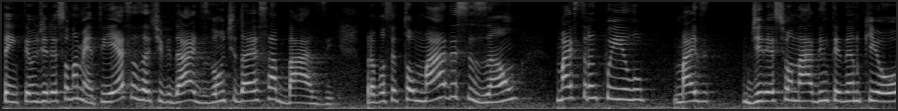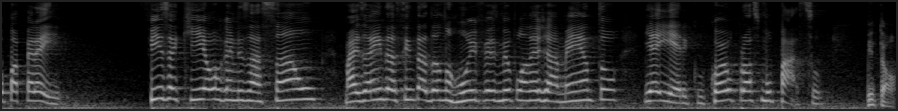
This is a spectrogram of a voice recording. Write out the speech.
tem que ter um direcionamento. E essas atividades vão te dar essa base para você tomar a decisão mais tranquilo, mais direcionado, entendendo que, opa, peraí, fiz aqui a organização, mas ainda assim está dando ruim, fez meu planejamento. E aí, Érico, qual é o próximo passo? Então,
